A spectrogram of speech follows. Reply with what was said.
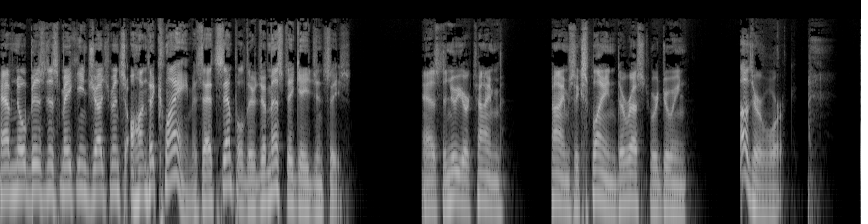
have no business making judgments on the claim. It's that simple. They're domestic agencies. As the New York Times, Times explained, the rest were doing other work.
